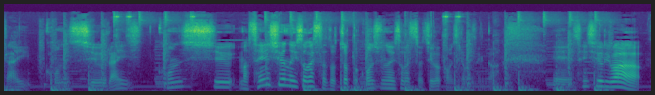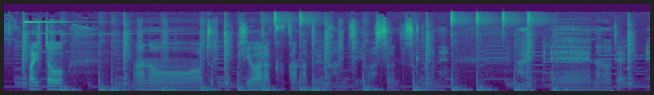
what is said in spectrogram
ー来、今週、来、今週、まあ、先週の忙しさとちょっと今週の忙しさは違うかもしれませんが、えー先週よりは割と、あのーちょっと気は楽かなという感じはするんですけどもね。はい。えーなので、え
